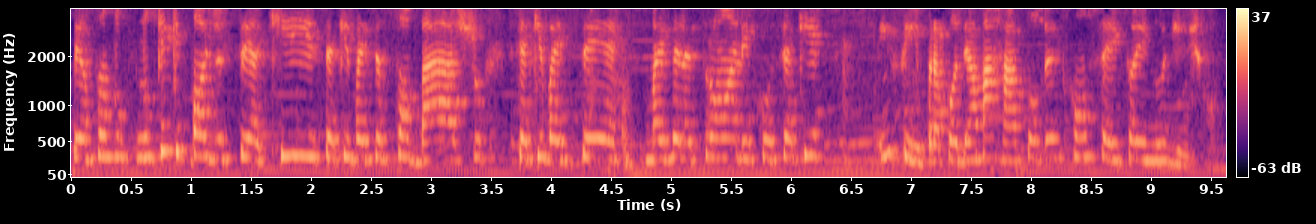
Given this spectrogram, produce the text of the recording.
pensando no que, que pode ser aqui, se aqui vai ser só baixo, se aqui vai ser mais eletrônico, se aqui. Enfim, para poder amarrar todo esse conceito aí no disco.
